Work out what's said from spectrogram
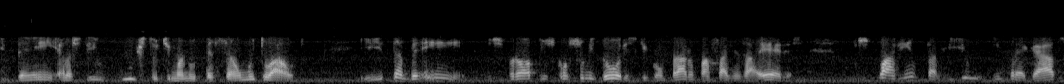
E tem, elas têm um custo de manutenção muito alto. E também os próprios consumidores que compraram passagens aéreas 40 mil empregados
